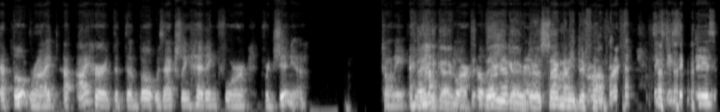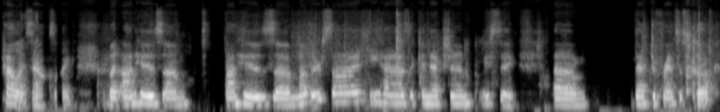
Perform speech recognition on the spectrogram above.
that boat ride, I heard that the boat was actually heading for Virginia Tony. There you go. There you go. There are so many different. 66 days of hell, it sounds like. But on his um, on his uh, mother's side, he has a connection. Let me see. Um, back to Francis Cook,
